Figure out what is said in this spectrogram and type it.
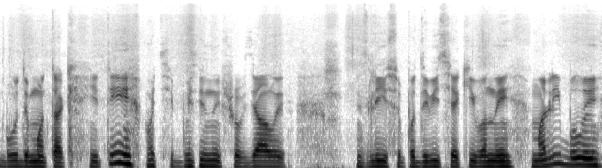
Будемо так йти. Оці бузини, що взяли з лісу, подивіться, які вони малі були.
